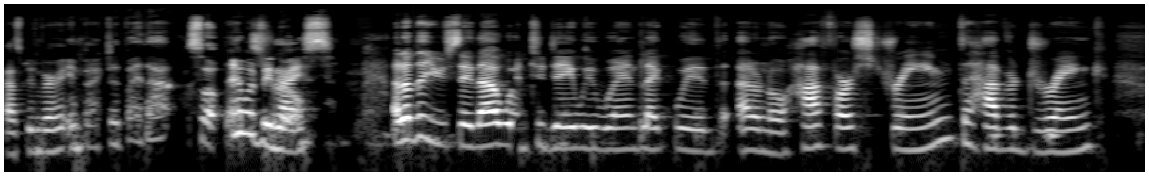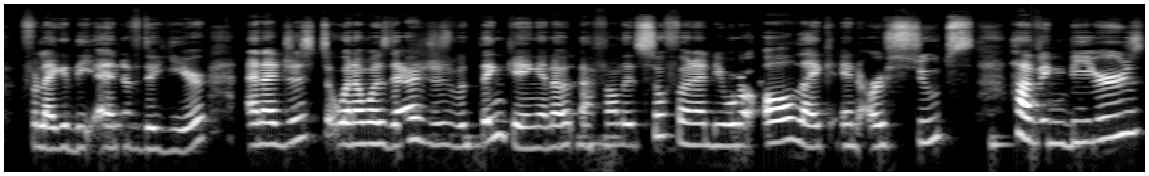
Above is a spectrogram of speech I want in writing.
has been very impacted by that so it would be true. nice I love that you say that. When today we went like with I don't know half our stream to have a drink for like the end of the year, and I just when I was there, I just was thinking, and I, I mm-hmm. found it so funny. they were all like in our suits having beers.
